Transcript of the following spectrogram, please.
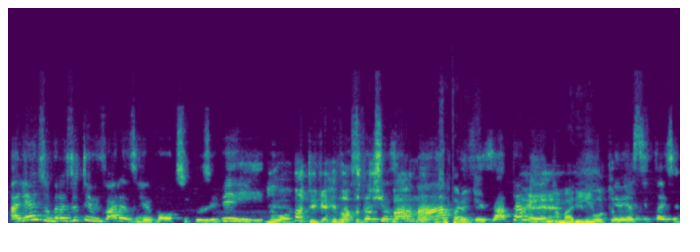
Aliás, o Brasil teve várias revoltas, inclusive no, ah, teve a revolta das Forças Armadas, exatamente. exatamente. É, a Marinha. Eu ia citar isso.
